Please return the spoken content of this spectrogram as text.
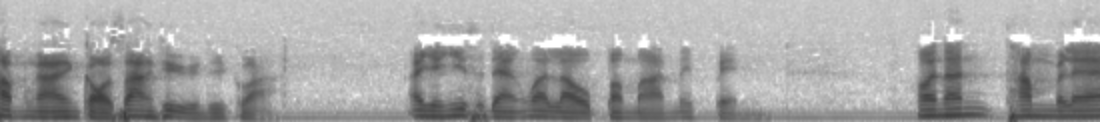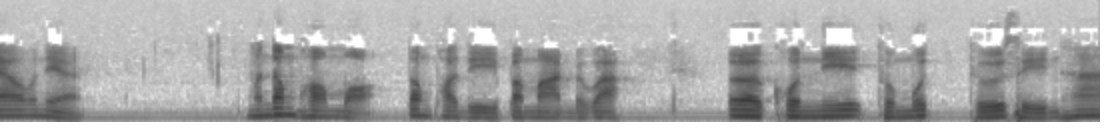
ทำงานก่อสร้างที่อื่นดีกว่าไอ้อย่างนี้แสดงว่าเราประมาณไม่เป็น เพราะนั้นทำไปแล้วเนี่ย มันต้องพอเหมาะต้องพอดีประมาณไปว่า เออคนนี้สมมุติถือศีลห้า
